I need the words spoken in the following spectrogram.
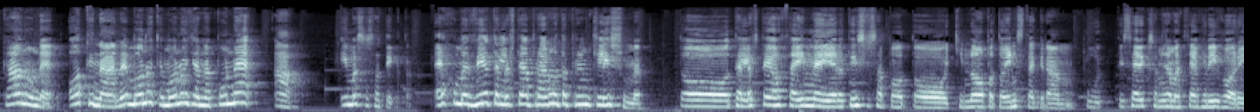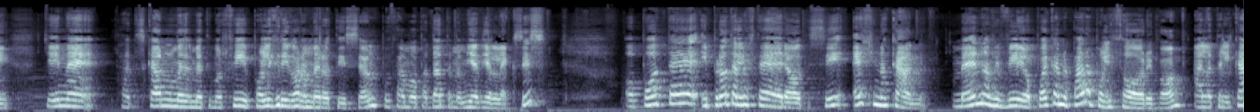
Κάνουνε ό,τι να είναι μόνο και μόνο για να πούνε «Α, είμαστε στο TikTok». Έχουμε δύο τελευταία πράγματα πριν κλείσουμε. Το τελευταίο θα είναι οι ερωτήσεις από το κοινό, από το Instagram, που τις έριξα μια ματιά γρήγορη και είναι, θα τις κάνουμε με τη μορφή πολύ γρήγορων ερωτήσεων, που θα μου απαντάτε με μία-δύο λέξεις. Οπότε η πρώτη τελευταία ερώτηση έχει να κάνει με ένα βιβλίο που έκανε πάρα πολύ θόρυβο, αλλά τελικά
